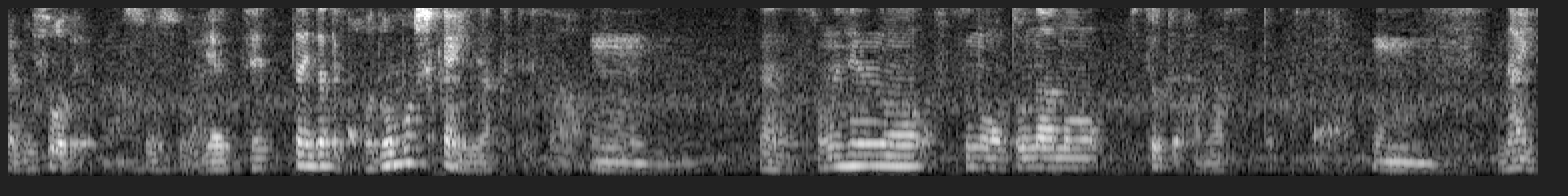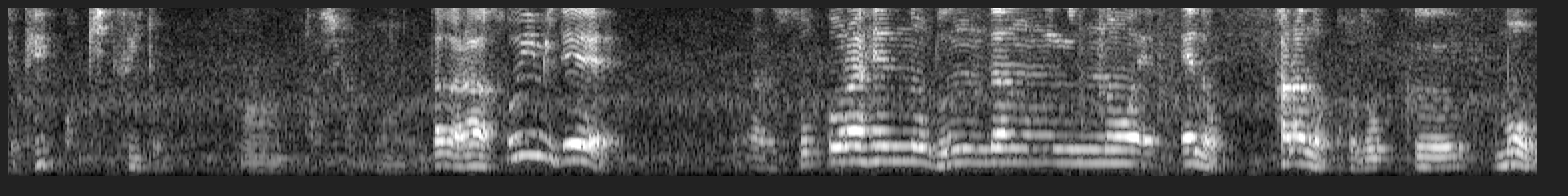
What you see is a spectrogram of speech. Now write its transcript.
やりそうだよな。そうそう。いや絶対だって子供しかいなくてさ、うん。なんかその辺の普通の大人の人と話すとかさうん。ないと結構きついと思う、確かうんだからそういう意味であのそこら辺の分断の絵のからの孤独も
